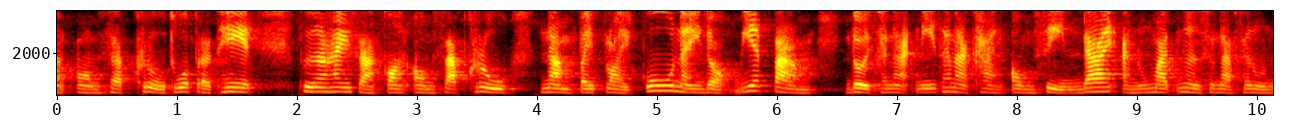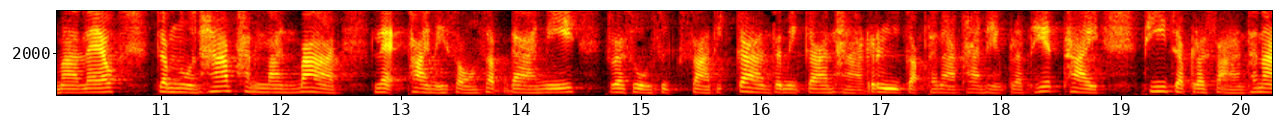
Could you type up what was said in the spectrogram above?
รณ์ออมทรัพย์ครูทั่วประเทศ เพื่อให้สหกรณ์ออมทรัพย์ครูนำไปปล่อยกู้ในดอกเบี้ยต่ำโดยขณะนี้ธนาคารออมสินได้อนุมัติเงินสนับสนุนมาแล้วจำนวน 5,000 ล้านบาท และภายใน 2 สัปดาห์นี้ กระทรวงศึกษาธิการจะมีการหารือกับธนาคารแห่งประเทศไทย ที่จะประสานธนา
